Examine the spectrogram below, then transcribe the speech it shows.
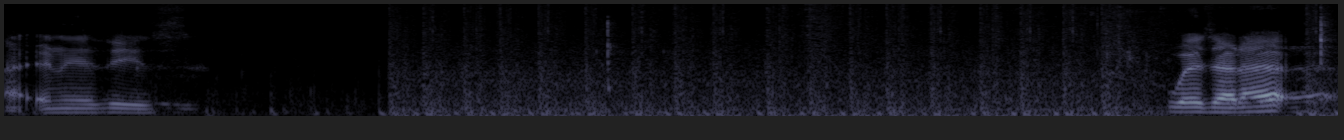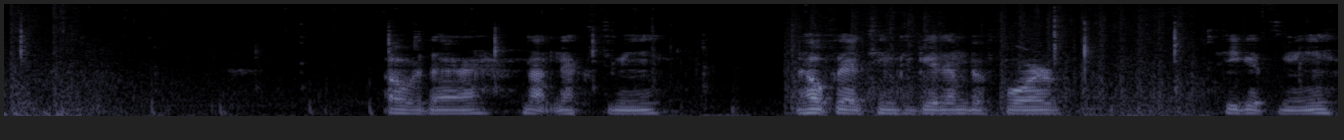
At any of these. Where's that at? Over there, not next to me. And hopefully our team can get him before he gets me.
